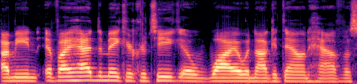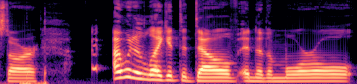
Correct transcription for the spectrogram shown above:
I mean, if I had to make a critique of why I would knock it down half a star, I would have liked it to delve into the moral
